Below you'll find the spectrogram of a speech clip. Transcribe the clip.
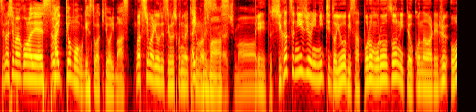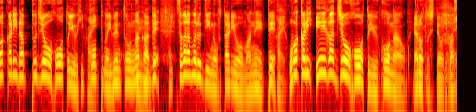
菅島のコーナーです。はい、今日もゲストが来ております。松島亮です。よろしくお願いいたします。はいお願いしますします。えっ、と、4月22日土曜日、札幌モローゾーンにて行われる、お分かりラップ情報というヒップホップのイベントの中で、はい菅原ムルディのお二人を招いて、はいお分かり映画情報というコーナーをやろうとしております。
